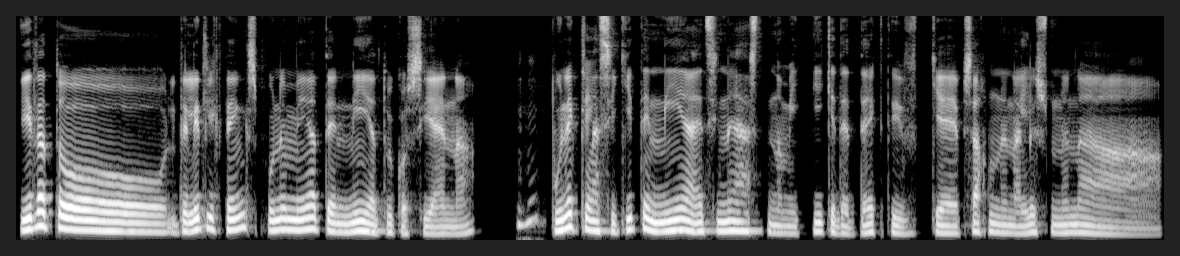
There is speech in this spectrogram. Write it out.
Είδα το The Little Things που είναι μια ταινία του 21 που είναι κλασική ταινία, έτσι είναι αστυνομική και detective και ψάχνουν να λύσουν ένα...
